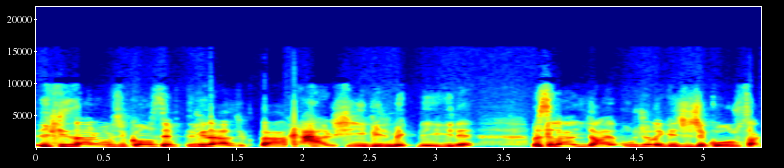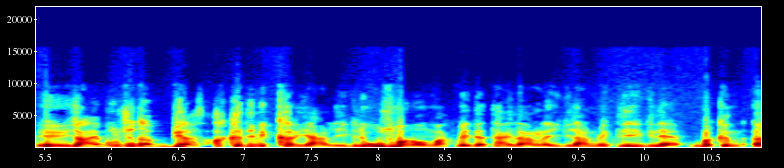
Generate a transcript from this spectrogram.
İkizler Burcu konsepti birazcık daha her şeyi bilmekle ilgili. Mesela Yay Burcu'na geçecek olursak, e, Yay Burcu da biraz akademik kariyerle ilgili, uzman olmak ve detaylarla ilgilenmekle ilgili. Bakın e,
